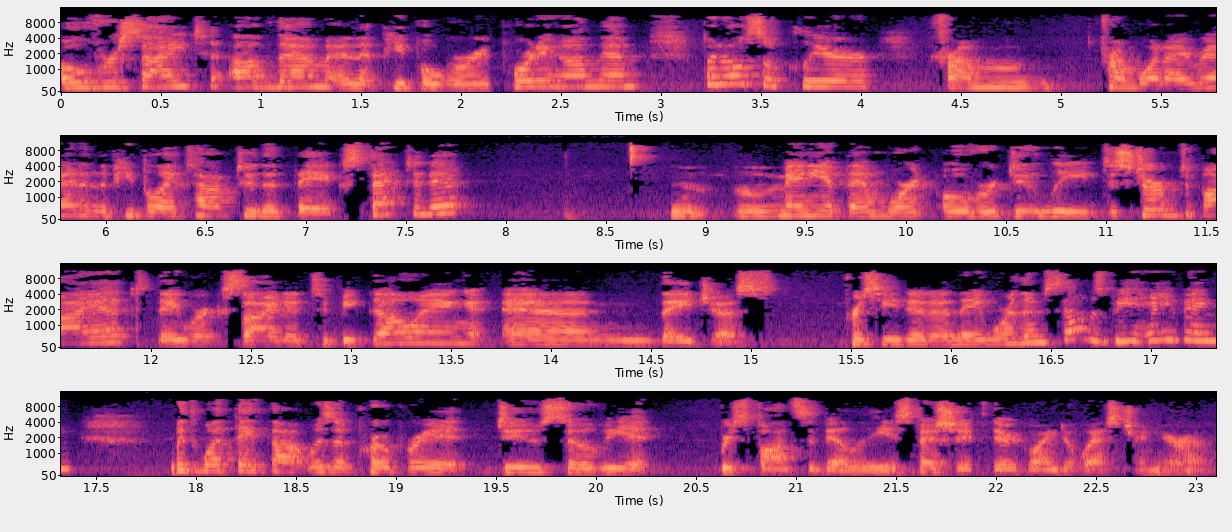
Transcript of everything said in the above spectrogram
oversight of them and that people were reporting on them, but also clear from from what I read and the people I talked to that they expected it. many of them weren't overduly disturbed by it. They were excited to be going and they just proceeded and they were themselves behaving with what they thought was appropriate due Soviet responsibility, especially if they're going to Western Europe.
